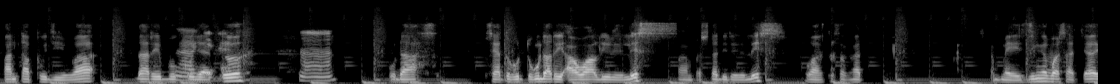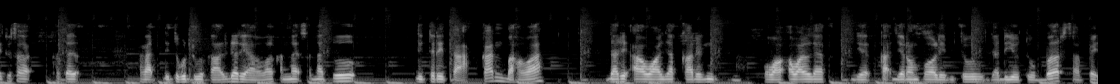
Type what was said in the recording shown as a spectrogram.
Pantapu Jiwa dari bukunya itu Nah, udah saya tunggu-tunggu dari awal dirilis sampai sudah dirilis. Wah itu sangat amazing ya buat saya itu sangat sangat, sangat ditunggu-tunggu kali dari awal karena sana tuh diceritakan bahwa dari awalnya Karin awal awalnya Kak Jerome Pauline itu jadi youtuber sampai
